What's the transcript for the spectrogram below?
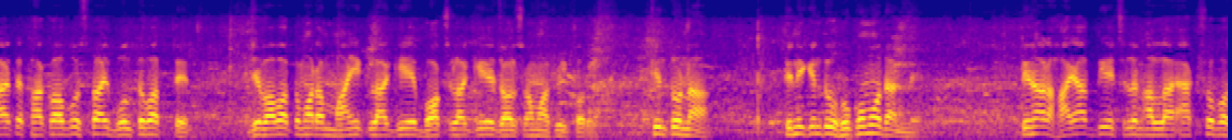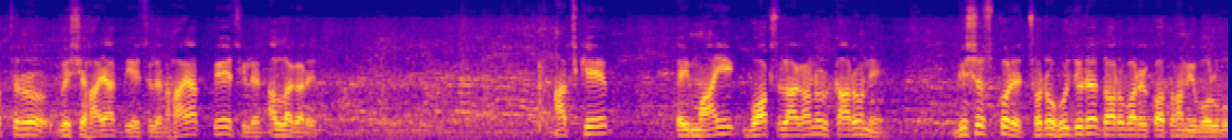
হায়াতে থাকা অবস্থায় বলতে পারতেন যে, বাবা, তোমরা মাইক লাগিয়ে, বক্স লাগিয়ে জলসা মাহফিল করো। কিন্তু না, তিনি কিন্তু হুকুমও দেননি। তিনার হায়াত দিয়েছিলেন আল্লাহ একশো বছরেরও বেশি হায়াত দিয়েছিলেন, হায়াত পেয়েছিলেন আল্লাহগারে আজকে এই মাইক বক্স লাগানোর কারণে, বিশেষ করে ছোট হুজুরের দরবারের কথা আমি বলব।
